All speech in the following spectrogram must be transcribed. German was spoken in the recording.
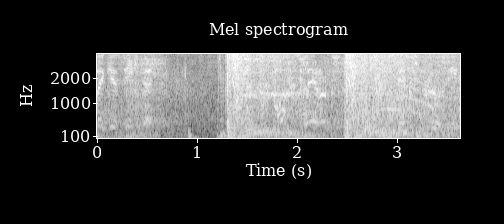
Kontrolle gesichtet. Aufklärungsdienst. explosiv.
